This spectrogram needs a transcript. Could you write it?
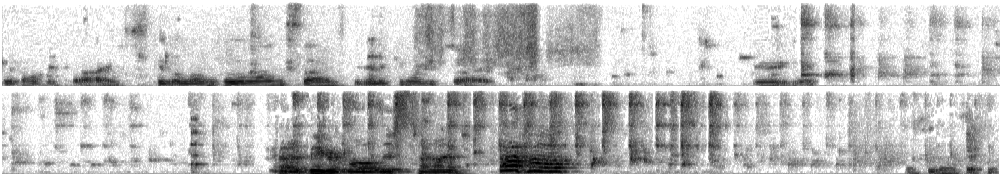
Get on the sides. Get along, go along the sides. Get everything on the sides. There you go. Got a bigger ball this time. Let's see, one second.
